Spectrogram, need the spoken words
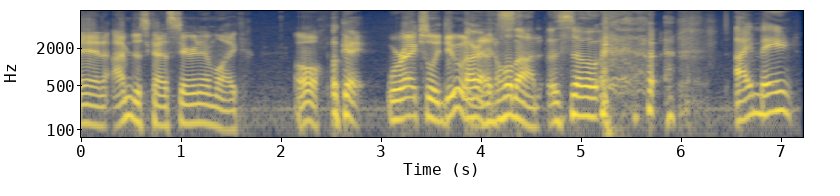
and I'm just kind of staring at him like, "Oh, Okay, we're actually doing all right, this." hold on. So I may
